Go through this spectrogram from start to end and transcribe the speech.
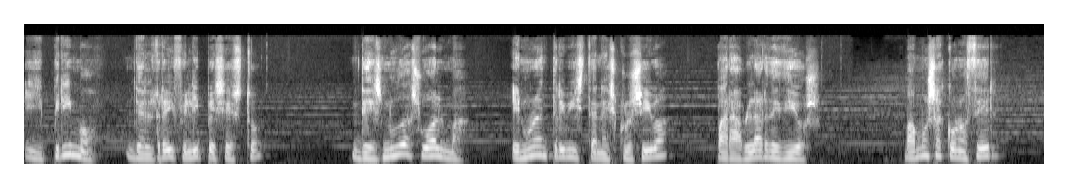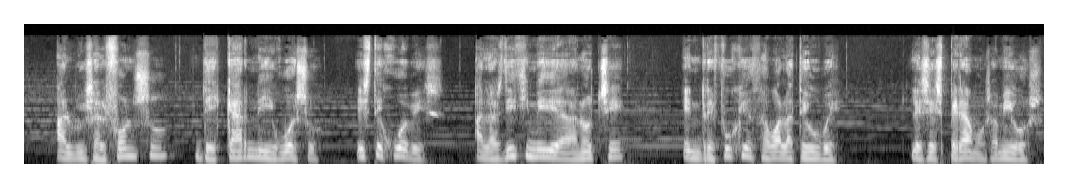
y primo del rey Felipe VI, desnuda su alma en una entrevista en exclusiva para hablar de Dios. Vamos a conocer a Luis Alfonso de carne y hueso este jueves a las diez y media de la noche en Refugio Zabala TV. Les esperamos, amigos.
